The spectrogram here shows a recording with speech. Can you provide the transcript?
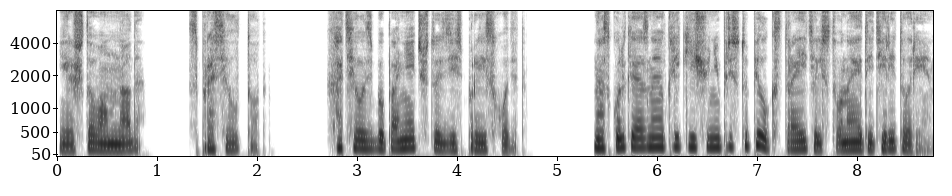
«И что вам надо?» — спросил тот. «Хотелось бы понять, что здесь происходит. Насколько я знаю, Клик еще не приступил к строительству на этой территории.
